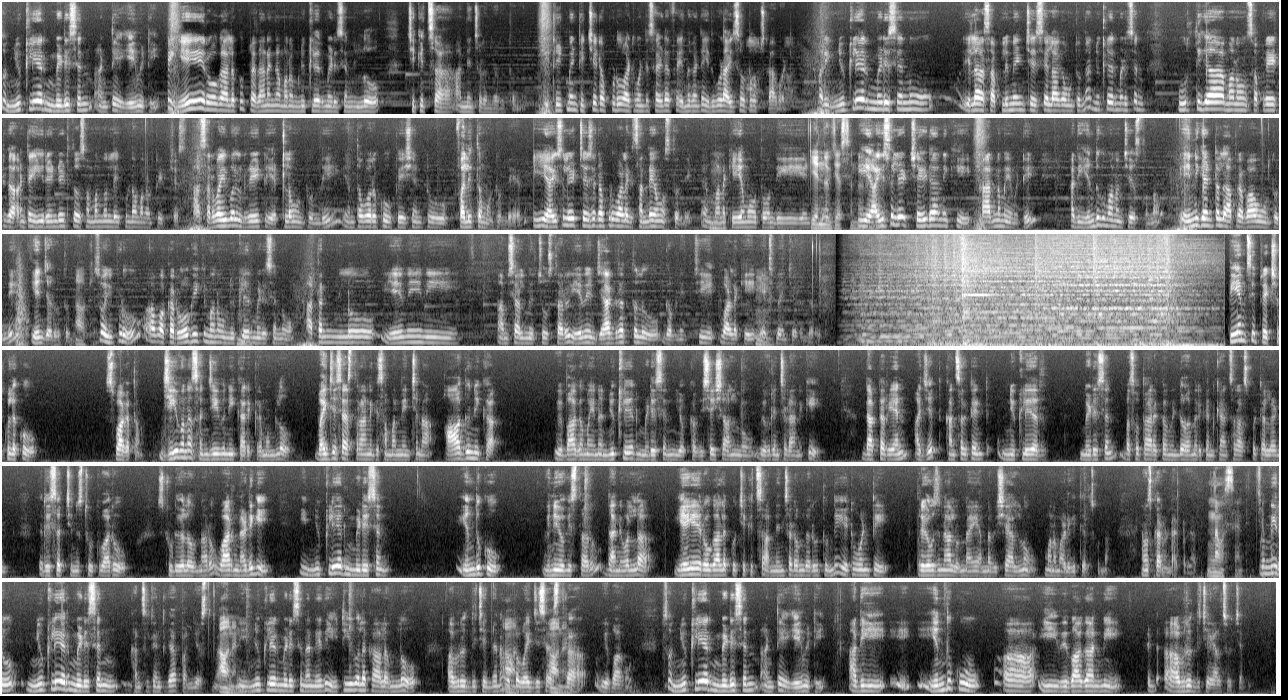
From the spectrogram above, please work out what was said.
So nuclear medicine అంటే ఏమిటి? ఏ ఏ రోగాలకు ప్రధానంగా మనం న్యూక్లియర్ మెడిసిన్లో చికిత్స అందించడం జరుగుతుంది? ఈ ట్రీట్మెంట్ ఇచ్చేటప్పుడు అటువంటి సైడ్ ఎఫెక్ట్ ఎందుకంటే ఇది కూడా ఐసోటోప్స్ కాబట్టి. మరి న్యూక్లియర్ మెడిసిన్ ఇలా సప్లిమెంట్ చేసేలాగా ఉంటుందా? న్యూక్లియర్ మెడిసిన్ పూర్తిగా మనం సపరేట్గా అంటే ఈ రెండింటితో సంబంధం లేకుండా మనం ట్రీట్ చేస్తాం. ఆ సర్వైవల్ రేట్ ఎట్లా ఉంటుంది? ఎంతవరకు పేషెంట్ ఫలితం ఉంటుంది అది? ఈ ఐసోలేట్ చేసేటప్పుడు వాళ్ళకి సందేహం వస్తుంది. మనకి ఏమవుతోంది ఎందుకు ఈ చేస్తున్నారు ఐసోలేట్ చేయడానికి కారణం ఏమిటి? అది ఎందుకు మనం చేస్తున్నాం? ఎన్ని గంటలు ఆ ప్రభావం ఉంటుంది? ఏం జరుగుతుంది? సో ఇప్పుడు ఒక రోగికి మనం న్యూక్లియర్ మెడిసిన్ అతనిలో ఏమేమి అంశాలు మీరు చూస్తారు. ఏమేమి జాగ్రత్తలు గమనించి వాళ్ళకి ఎక్స్ప్లెయిన్ చేయడం జరుగుతుంది. పిఎంసి ప్రేక్షకులకు స్వాగతం. జీవన సంజీవని కార్యక్రమంలో వైద్య శాస్త్రానికి సంబంధించిన ఆధునిక విభాగమైన న్యూక్లియర్ మెడిసిన్ యొక్క విశేషాలను వివరించడానికి doctor N Ajith consultant nuclear medicine Basavatarakam Indo American cancer hospital and research institute వారు స్టూడియోలో ఉన్నారు. వారిని అడిగి ఈ న్యూక్లియర్ మెడిసిన్ ఎందుకు వినియోగిస్తారు? దానివల్ల ఏ ఏ రోగాలకు చికిత్స అందించడం జరుగుతుంది? ఎటువంటి ప్రయోజనాలు ఉన్నాయి అన్న విషయాలను మనం అడిగి తెలుసుకుందాం. నమస్కారం డాక్టర్ గారు. నమస్తే అండి. మీరు న్యూక్లియర్ మెడిసిన్ కన్సల్టెంట్గా పనిచేస్తున్నారు. ఈ న్యూక్లియర్ మెడిసిన్ అనేది ఇటీవల కాలంలో అభివృద్ధి చెందిన ఒక అవును. వైద్య శాస్త్ర విభాగం. సో న్యూక్లియర్ మెడిసిన్ అంటే ఏమిటి? అది ఎందుకు ఈ విభాగాన్ని అభివృద్ధి చేయాల్సి వచ్చింది?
